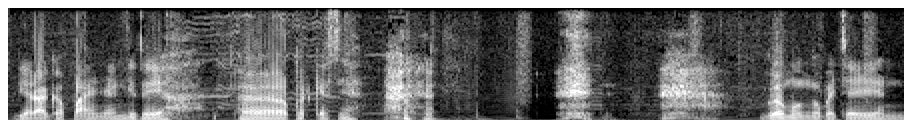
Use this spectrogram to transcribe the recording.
biar agak panjang gitu ya uh, podcastnya. Gue mau ngebacain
